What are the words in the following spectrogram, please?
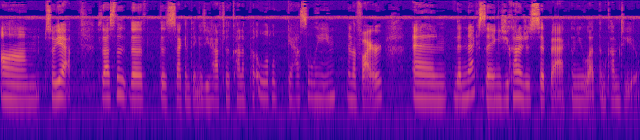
um so yeah. So that's the the the second thing is you have to kind of put a little gasoline in the fire. And the next thing is you kind of just sit back and you let them come to you.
